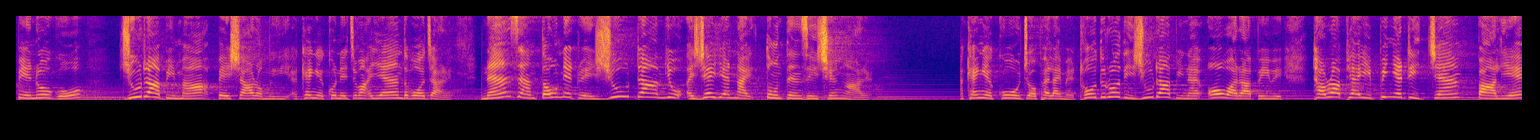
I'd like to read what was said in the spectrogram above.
ပင်တို့ကိုယူဒပြည်မှပယ်ရှားတော်မူ၏အခက်ငယ်ခုနှစ်ကျွန်မအယမ်းသဘောကျတယ်နန်းဆန်၃နှစ်တွင်ယူဒမြို့အရက်ရက်၌တွင်တင်စေခြင်းဟာတဲ့ အခန်းငယ်ကိုကိုကြော်ဖက်လိုက်မယ်ထိုသူတို့သည်ယူဒပြည်၌ဩဝါဒပေး၍ထာဝရဘုရား၏ပြည့်ညတ်တိကျမ်းပါလျက်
